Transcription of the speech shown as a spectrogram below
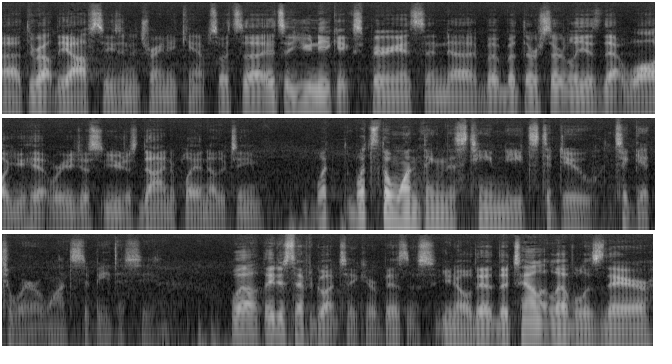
uh, throughout the off season and training camp. So it's uh, it's a unique experience and uh, but but there certainly is that wall you hit where you just you're just dying to play another team. What what's the one thing this team needs to do to get to where it wants to be this season well, they just have to go out and take care of business. You know, the, the talent level is there.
